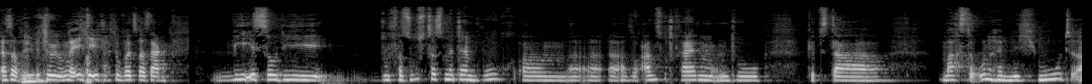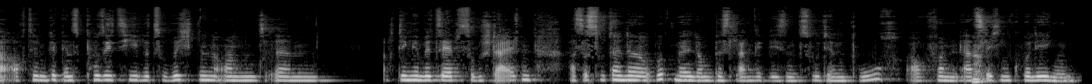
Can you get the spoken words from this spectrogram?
Also, Entschuldigung, ich, ich dachte, du wolltest was sagen. Wie ist so die du versuchst das mit deinem Buch ähm, äh, äh, also anzutreiben und du gibst da, machst da unheimlich Mut, äh, auch den Blick ins Positive zu richten und ähm, auch Dinge mit selbst zu gestalten. Was ist so deine Rückmeldung bislang gewesen zu dem Buch, auch von ärztlichen ja. Kollegen?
